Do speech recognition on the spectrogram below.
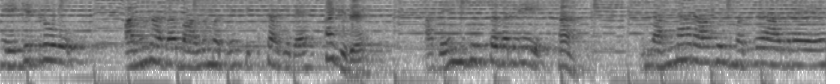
ಹೇಗಿದ್ರು ಅನುರಾಧ ಬಾಲು ಮದುವೆ ಫಿಕ್ಸ್ ಆಗಿದೆ. ಆಗಿದೆ. ಅದೇ ಮುಹೂರ್ತದಲ್ಲಿ ಹಾಂ. ನನ್ನ ರಾಹುಲ್ ಮದುವೆ ಆದ್ರೆ?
